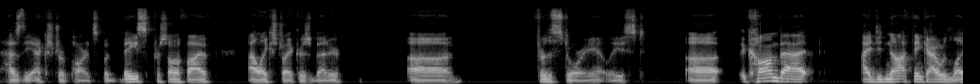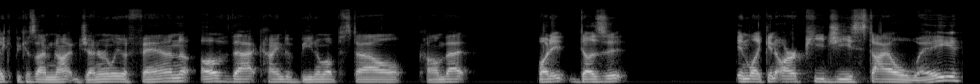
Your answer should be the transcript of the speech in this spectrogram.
has the extra parts, but base Persona Five, I like Strikers better. Uh, for the story at least. Uh, the combat I did not think I would like because I'm not generally a fan of that kind of beat 'em up style combat, but it does it in like an RPG style way.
